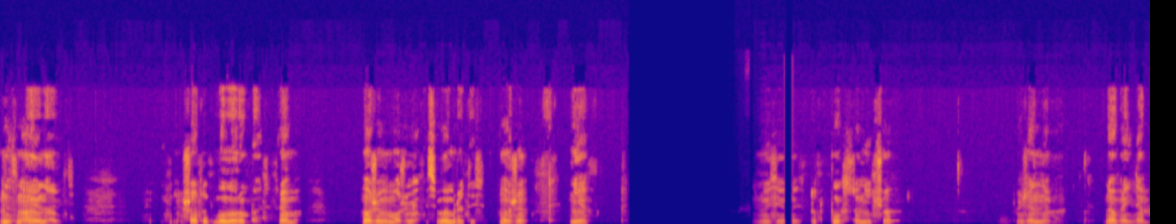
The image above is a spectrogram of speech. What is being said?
не знаю навіть. Що тут було робити треба. Може ми можемо якось вибратись, може ні. Друзі, тут пусто нічого. Вже нема. Добре, йдемо.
